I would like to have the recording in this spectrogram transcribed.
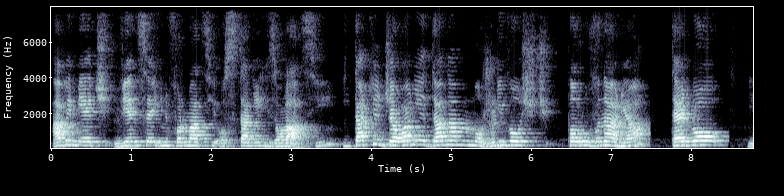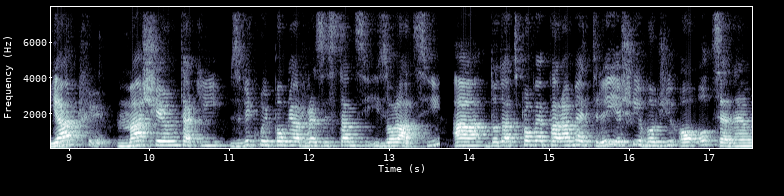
aby mieć więcej informacji o stanie izolacji. I takie działanie da nam możliwość porównania tego, jak ma się taki zwykły pomiar rezystancji izolacji, a dodatkowe parametry, jeśli chodzi o ocenę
